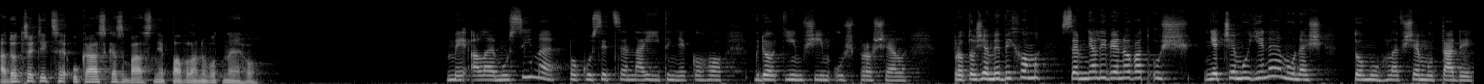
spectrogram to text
A do třetice ukázka z básně Pavla Novotného. My ale musíme pokusit se najít někoho, kdo tím vším už prošel, protože my bychom se měli věnovat už něčemu jinému než tomuhle všemu tady.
